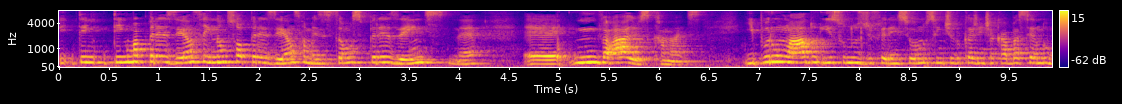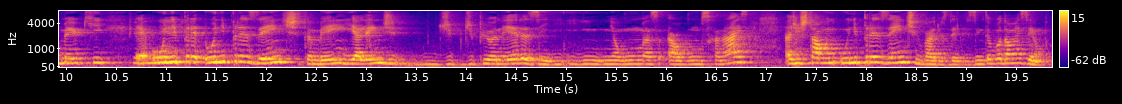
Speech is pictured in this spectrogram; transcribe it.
e tem, tem uma presença, e não só presença, mas estamos presentes né, é, em vários canais. E por um lado, isso nos diferenciou no sentido que a gente acaba sendo meio que é, unipre- unipresente também, e além de, de, de pioneiras em, em, algumas, alguns canais, a gente está unipresente em vários deles. Então, vou dar um exemplo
